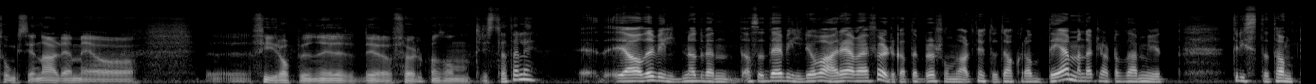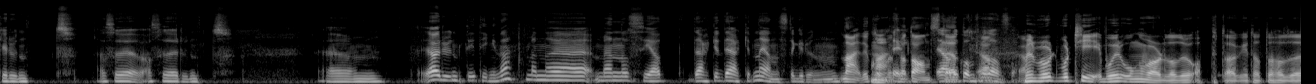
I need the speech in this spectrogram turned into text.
tungsinnet? Er det med å eh, fyre opp under det å føle på en sånn tristhet, eller? Ja, det vil det nødvendig altså, Det vil det jo være. Jeg, jeg føler ikke at depresjonen er knyttet til akkurat det, men det er klart at det er mye triste tanker rundt Altså, altså rundt um, Ja, rundt de tingene. Men, eh, men å si at det er, ikke, det er ikke den eneste grunnen. Nei, det kommer Nei. fra et annet sted. Ja, det fra et annet sted. Men hvor, hvor, ti, hvor ung var du da du oppdaget at du hadde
